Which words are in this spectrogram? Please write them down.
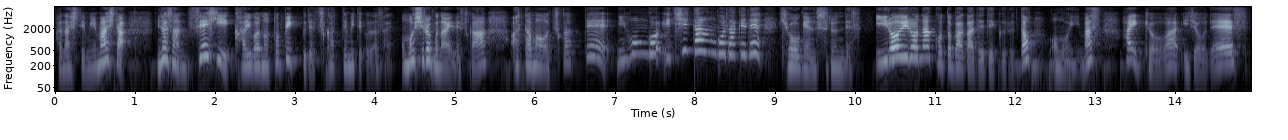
話してみました。皆さんぜひ会話のトピックで使ってみてください。面白くないですか？頭を使って日本語一単語だけで表現するんです。いろいろな言葉が出てくると思います。はい今日は以上です。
